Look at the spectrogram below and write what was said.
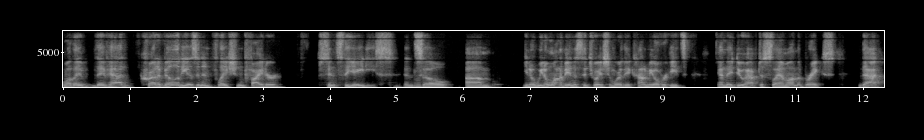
Well, they've they've had credibility as an inflation fighter since the 80s. And mm-hmm. so um, you know, we don't want to be in a situation where the economy overheats and they do have to slam on the brakes. That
